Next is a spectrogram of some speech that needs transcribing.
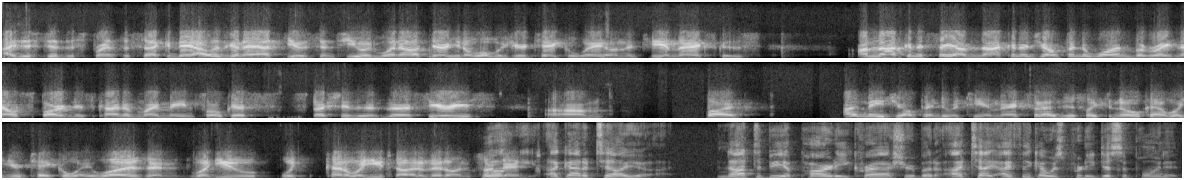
I just did the sprint the second day. I was going to ask you since you had went out there, you know, what was your takeaway on the TMX? Because I'm not going to say I'm not going to jump into one, but right now Spartan is kind of my main focus, especially the the series. Um, but I may jump into a TMX, but I'd just like to know kind of what your takeaway was and what you what kind of what you thought of it on Well, Sunday. I got to tell you, not to be a party crasher, but I tell you, I think I was pretty disappointed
